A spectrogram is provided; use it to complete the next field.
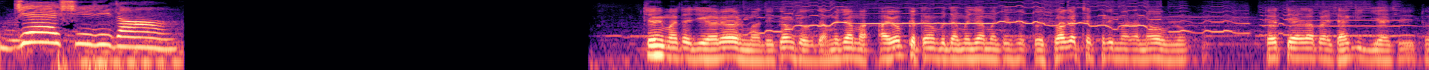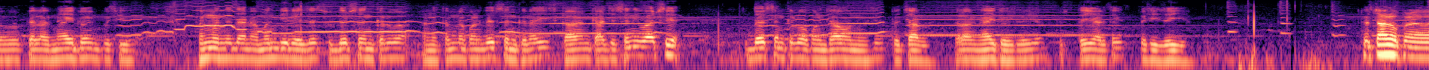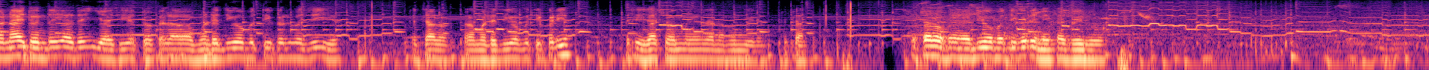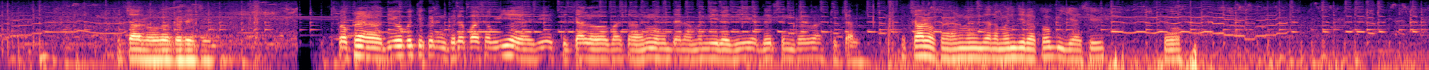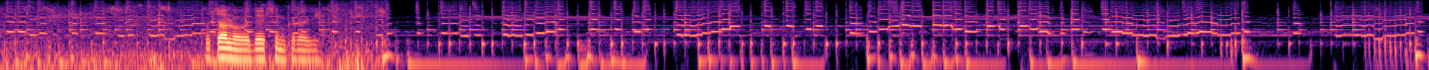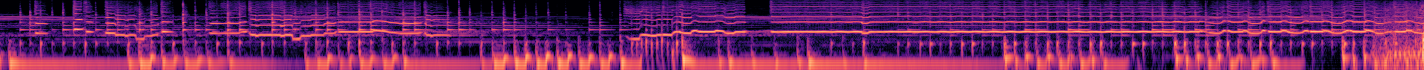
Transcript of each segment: જય શ્રી રામ જય માતાજી, હર હર માતાજી કેમ છો બધા મજામાં? આ યોગ કે તમે બધા મજામાં છો. તો સ્વાગત છે ફરી મારા નવા બ્લોગ તો અત્યારે આપણે જાગી ગયા છીએ. તો પહેલાં નાહી ધોઈને પછી હનુમાન દાદાના મંદિરે જશું દર્શન કરવા. અને તમને પણ દર્શન કરાવીશ. કારણ કે આજે શનિવાર છે. તો દર્શન કરવા પણ જવાનું છે. તો ચાલો, પહેલાં નાહી ધોઈ લઈએ. તૈયાર થઈ, પછી જઈએ. તો ચાલો, પણ નાહી ધોઈને તૈયાર થઈ ગયા છીએ. તો પહેલાં મોઢે દીવાબત્તી કરવા જઈએ. તો ચાલો પહેલાં મોઢે દીવાબત્તી કરીએ. પછી જાશું દાદાના મંદિરે. તો ચાલો. તો ચાલો પહેલાં દીવાબત્તી કરીને એકા જોઈ લો તો ચાલો, હવે ઘરે જઈએ. તો આપણે દીવાબત્તી કરીને ઘરે પાછા આવ્યા છીએ. તો ચાલો, હવે પાછા હનુમાનદાના મંદિરે જઈએ, દર્શન કરવા. તો ચાલો. ચાલો, પણ હનુમાનદાના મંદિરે પહોંચી ગયા છીએ. તો તો ચાલો દર્શન કરાવીએ.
